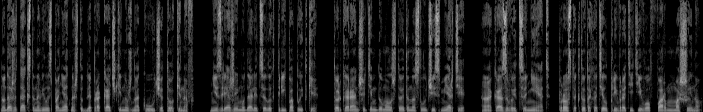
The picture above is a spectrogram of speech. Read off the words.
Но даже так становилось понятно, что для прокачки нужна куча токенов. Не зря же ему дали целых три попытки. Только раньше Тим думал, что это на случай смерти, а оказывается, нет. Просто кто-то хотел превратить его в фарм-машину.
